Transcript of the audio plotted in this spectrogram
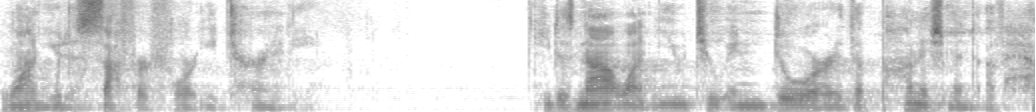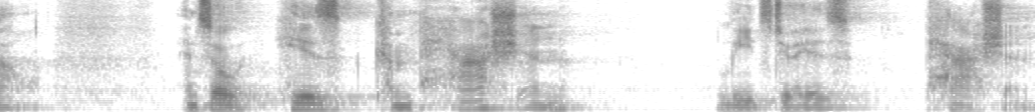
want you to suffer for eternity. He does not want you to endure the punishment of hell. And so his compassion leads to his passion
